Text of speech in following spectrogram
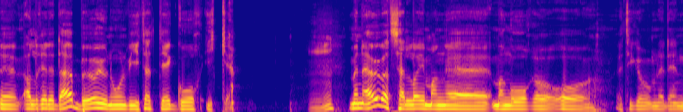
eh, allerede der bør jo noen vite at det går ikke. Mm. Men jeg har jo vært selger i mange, mange år, og, og, jeg vet ikke om det er det en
